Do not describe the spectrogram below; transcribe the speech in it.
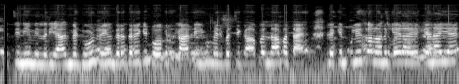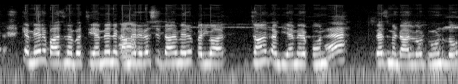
बच्ची नहीं मिल रही है आज मैं ढूंढ रही हूँ तरह तरह की ठोकर लगा रही हूँ मेरी बच्ची कहाँ पर लापता है लेकिन पुलिस वालों ने कह रहे कहना ये है कि मेरे पास में बच्ची है मैंने कहा मेरे रिश्तेदार मेरे परिवार जहाँ का भी है मेरे फ़ोन प्रेस में डाल लो ढूंढ लो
